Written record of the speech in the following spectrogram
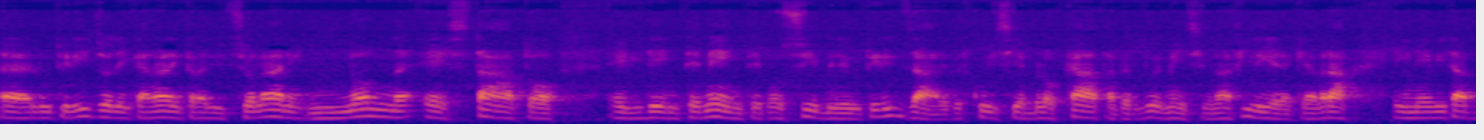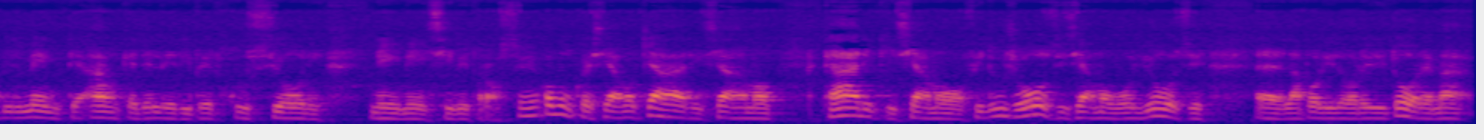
eh, l'utilizzo dei canali tradizionali non è stato evidentemente possibile utilizzare, per cui si è bloccata per due mesi una filiera che avrà inevitabilmente anche delle ripercussioni nei mesi prossimi. Comunque siamo chiari, siamo carichi, siamo fiduciosi, siamo vogliosi, eh, la Polidoro Editore, ma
